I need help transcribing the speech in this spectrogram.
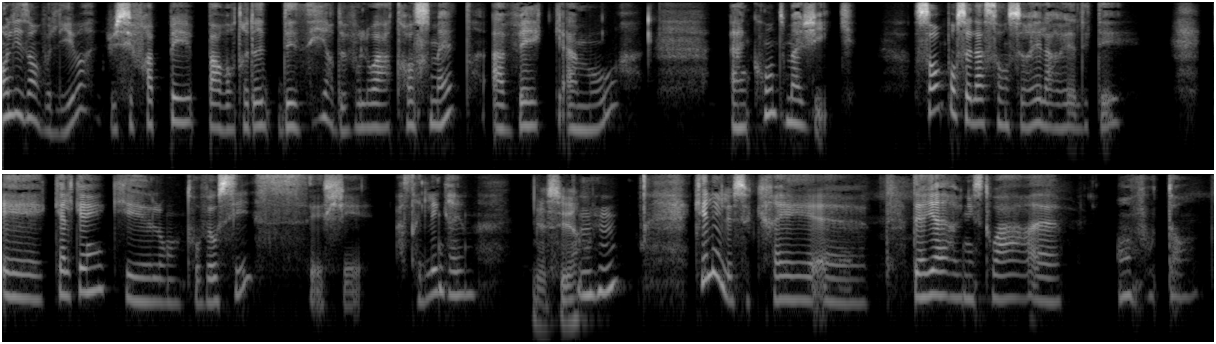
En lisant vos livres, je suis frappée par votre désir de vouloir transmettre avec amour un conte magique, sans pour cela censurer la réalité. Et quelqu'un qui l'on trouve aussi, c'est chez Astrid Lindgren. bien sûr. Mhm. Quel est le secret euh, derrière une histoire euh, envoûtante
